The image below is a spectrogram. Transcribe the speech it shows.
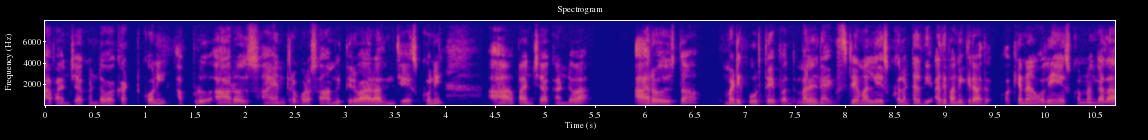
ఆ పంచకండవ కట్టుకొని అప్పుడు ఆ రోజు సాయంత్రం కూడా స్వామి తిరువారాధన చేసుకొని ఆ పంచ కండువ ఆ రోజుతో మడి పూర్తయిపోద్ది. మళ్ళీ నెక్స్ట్ డే మళ్ళీ ఏసుకోవాలంటే అది అది పనికిరాదు. ఓకేనా? ఉదయం ఏసుకున్నాం గదా!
